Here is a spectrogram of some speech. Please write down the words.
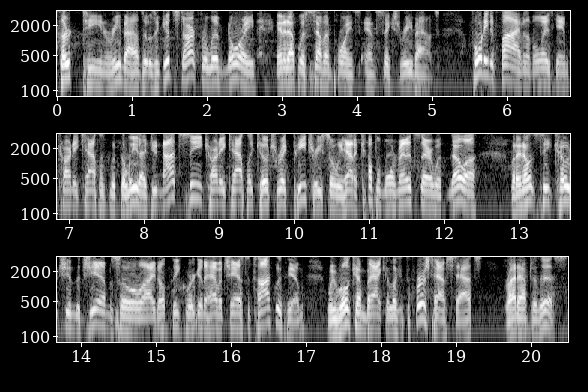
13 rebounds. It was a good start for Liv Norrie. Ended up with 7 points and 6 rebounds. 40 to 5 in the boys game. Kearney Catholic with the lead. I do not see Kearney Catholic coach Rick Petrie, so we had a couple more minutes there with Noah. But I don't see Coach in the gym, so I don't think we're going to have a chance to talk with him. We will come back and look at the first half stats right after this.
